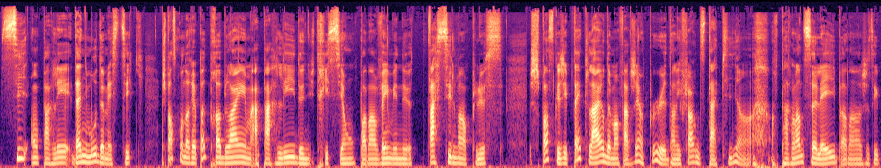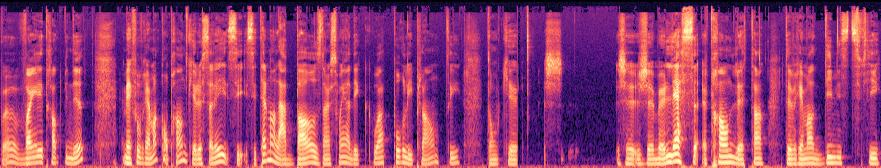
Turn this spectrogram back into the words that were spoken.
Si on parlait d'animaux domestiques, je pense qu'on n'aurait pas de problème à parler de nutrition pendant 20 minutes, facilement plus. Je pense que j'ai peut-être l'air de m'enfarger un peu dans les fleurs du tapis en, parlant de soleil pendant, je sais pas, 20-30 minutes. Mais il faut vraiment comprendre que le soleil, c'est tellement la base d'un soin adéquat pour les plantes. Donc, euh, je, je, me laisse prendre le temps de vraiment démystifier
